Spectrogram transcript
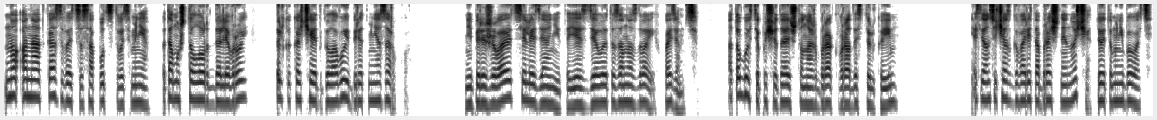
Но она отказывается сопутствовать мне, потому что лорд Долеврой только качает головой и берет меня за руку. «Не переживайте, леди Анита, я сделаю это за нас двоих. Пойдемте. А то гости посчитают, что наш брак в радость только им». Если он сейчас говорит о брачной ночи, то этому не бывать.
